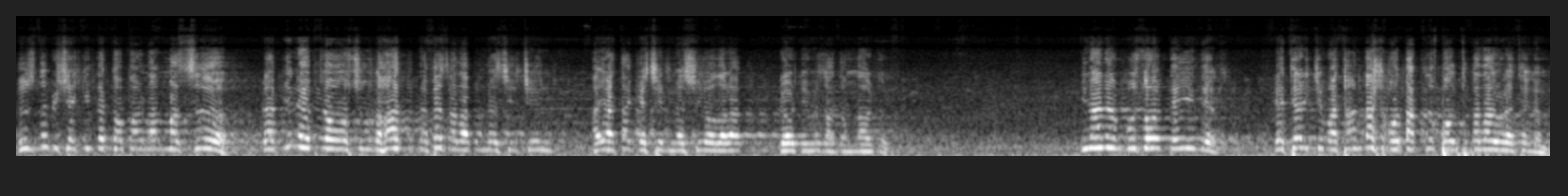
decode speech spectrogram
hızlı bir şekilde toparlanması ve bir nebze olsun rahat nefes alabilmesi için hayata geçirilmesi olarak gördüğümüz adımlardır. İnanın bu zor değildir. Yeter ki vatandaş odaklı politikalar üretelim.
